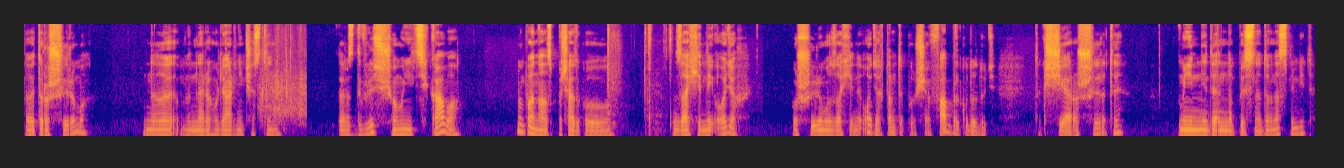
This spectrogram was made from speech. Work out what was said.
Давайте розширимо нерегулярні частини. Зараз дивлюсь, що мені цікаво. Ну, погнали спочатку західний одяг. Поширимо західний одяг, там, типу, ще фабрику дадуть. Так ще розширити. Мені ніде не написано, де в нас ліміт.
